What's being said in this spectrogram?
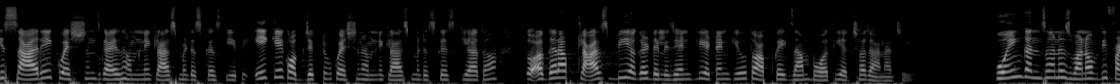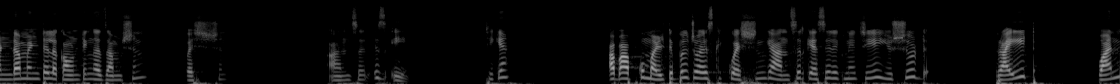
ये सारे क्वेश्चंस गाइस हमने क्लास में डिस्कस किए थे। एक एक ऑब्जेक्टिव क्वेश्चन हमने क्लास में डिस्कस किया था। तो अगर आप क्लास भी अगर डिलीजेंटली अटेंड किए हो तो आपका एग्ज़ाम बहुत ही अच्छा जाना चाहिए। Going concern is one of the fundamental accounting assumption question answer is A ठीक है? अब आपको मल्टीपल चॉइस के क्वेश्चन के आंसर कैसे लिखने चाहिए? You should write one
